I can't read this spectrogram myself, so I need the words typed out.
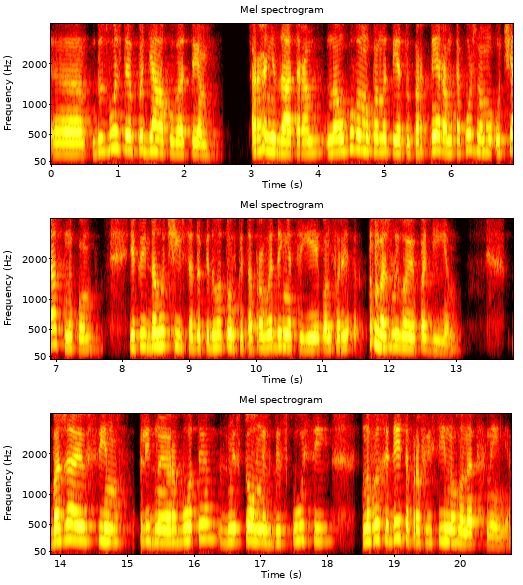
Е, Дозвольте подякувати організаторам, науковому комітету, партнерам та кожному учаснику, який долучився до підготовки та проведення цієї конферен... важливої події. Бажаю всім плідної роботи, змістовних дискусій, нових ідей та професійного натхнення.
